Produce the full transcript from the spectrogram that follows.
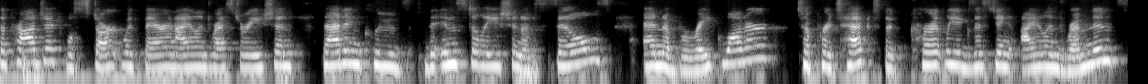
the project, will start with Barren Island restoration. That includes the installation of sills and a breakwater to protect the currently existing island remnants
